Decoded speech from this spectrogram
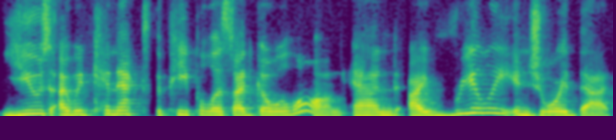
use i would connect the people as i'd go along and i really enjoyed that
